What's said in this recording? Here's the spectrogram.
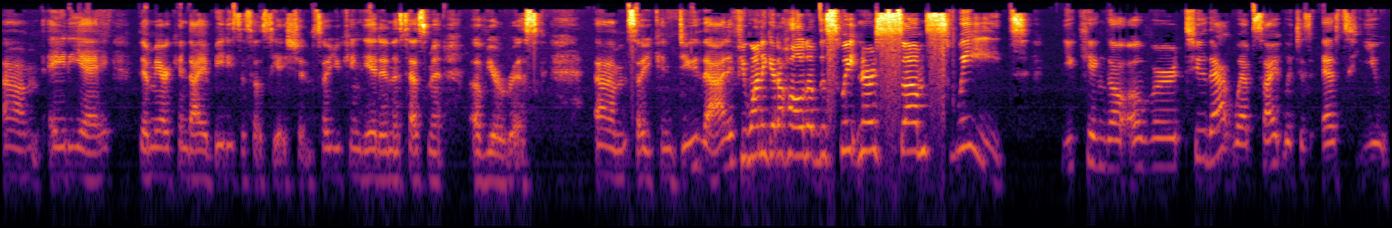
um, ADA, the American Diabetes Association. So you can get an assessment of your risk. Um, so you can do that. If you want to get a hold of the sweeteners, SumSweet you can go over to that website, which is S U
